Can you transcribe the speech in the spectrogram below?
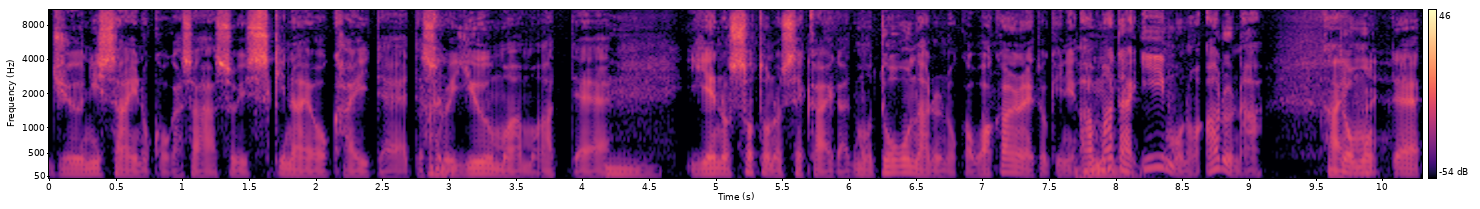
12歳の子がさそういう好きな絵を描いてでそれユーモアもあって、うん。家の外の世界がもうどうなるのかわからない時に、あまだいいものあるなはい。と思って、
